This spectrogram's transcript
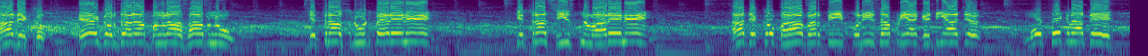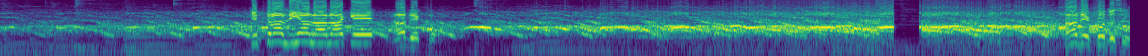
ਆ ਦੇਖੋ, ਇਹ ਗੁਰਦੁਆਰਾ ਬੰਗਲਾ ਸਾਹਿਬ ਨੂੰ ਕਿਤਨਾ ਸਲੂਟ ਪੈ ਰਹੇ ਨੇ, ਕਿਤਨਾ ਸੀਸ ਨਵਾਰੇ ਨੇ। ਆ ਦੇਖੋ ਬਾਹ ਵਰਦੀ ਪੁਲਿਸ ਆਪਣੀਆਂ ਗੱਡੀਆਂ 'ਚ ਮੋਟਰਸਾਈਕਲਾਂ ਤੇ ਕਿਤਨਾ ਲੀਆਂ ਲਾ ਲਾ ਕੇ ਆ ਦੇਖੋ। ਆ ਦੇਖੋ ਤੁਸੀਂ।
